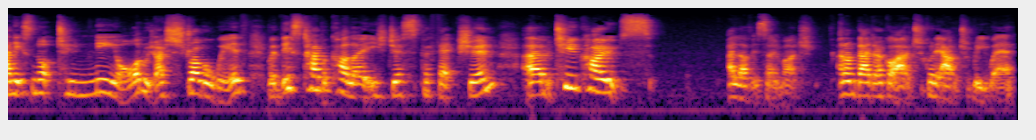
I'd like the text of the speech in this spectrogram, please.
and it's not too neon which I struggle with but this type of colour is just perfection. Um, two coats I love it so much and I'm glad I got, got it out to rewear.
